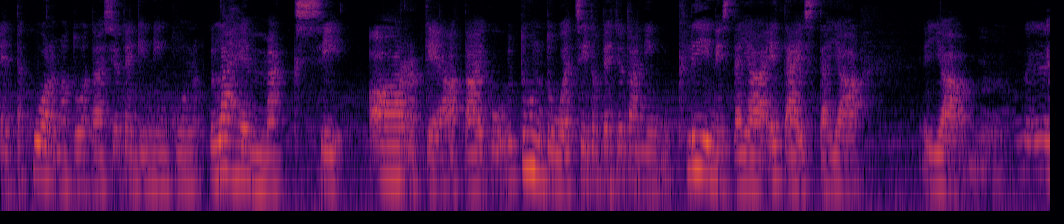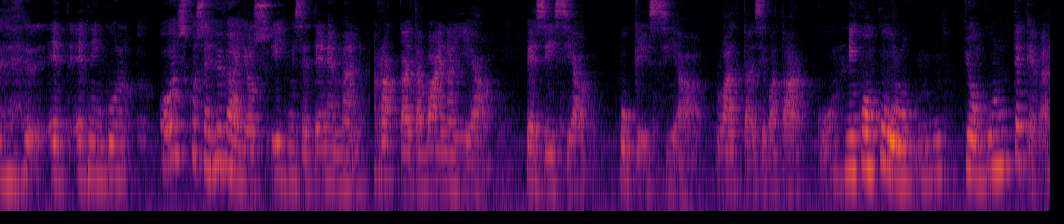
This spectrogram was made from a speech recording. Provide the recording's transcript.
että kuolema tuotaisi jotenkin niin kuin lähemmäksi arkea tai kun tuntuu, että siitä on tehty jotain niin kliinistä ja etäistä ja, ja et, et niin kuin, olisiko se hyvä, jos ihmiset enemmän rakkaita vainajia pesis ja pukis ja laittaisivat arkkuun, niin kuin on kuullut jonkun tekevän?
